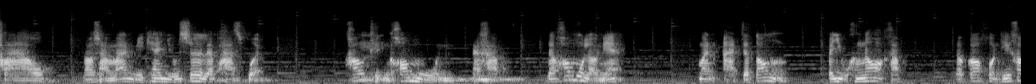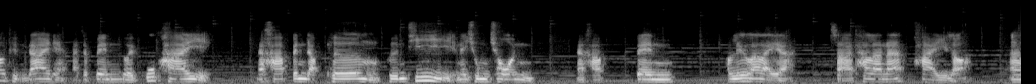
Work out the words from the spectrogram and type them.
คลาวด์เราสามารถมีแค่ user และ password เข้าถึงข้อมูลนะครับ แล้วข้อมูลเหล่านี้มันอาจจะต้องไปอยู่ข้างนอกครับ แล้วก็คนที่เข้าถึงได้เนี่ย อาจจะเป็นหน่วยกู้ภัยนะครับ เป็นดับเพลิงพื้นที่ในชุมชนนะครับ เป็นเขาเรียกว่าอะไรอะสาธารณภัยเหรออ่า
